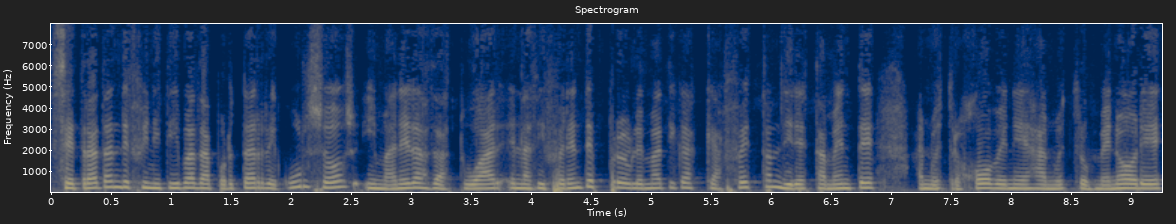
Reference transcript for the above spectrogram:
Se trata, en definitiva, de aportar recursos y maneras de actuar en las diferentes problemáticas que afectan directamente a nuestros jóvenes, a nuestros menores,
